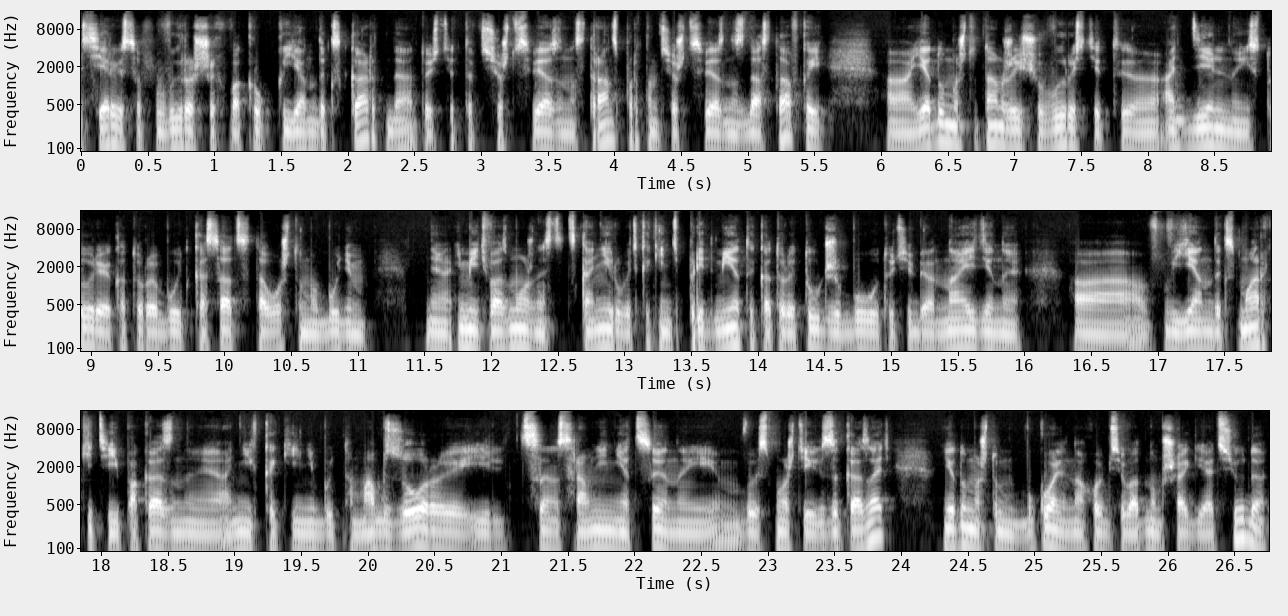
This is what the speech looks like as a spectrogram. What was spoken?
сервисов, выросших вокруг Яндекс Карт, да, то есть это все, что связано с транспортом, все, что связано с доставкой. А, я думаю, что там же еще вырастет э, отдельная история, которая будет касаться того, что мы будем иметь возможность сканировать какие-нибудь предметы, которые тут же будут у тебя найдены а, в Яндекс Маркете и показаны о них какие-нибудь там обзоры или цен, сравнение цен, и вы сможете их заказать. Я думаю, что мы буквально находимся в одном шаге отсюда.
